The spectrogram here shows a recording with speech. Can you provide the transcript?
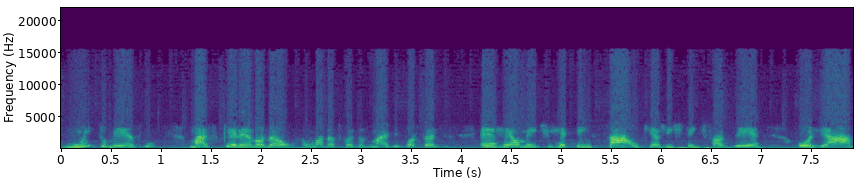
muito mesmo, mas querendo ou não, uma das coisas mais importantes é realmente repensar o que a gente tem que fazer, olhar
